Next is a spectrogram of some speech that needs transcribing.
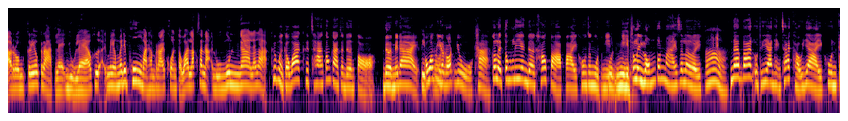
อารมณ์เกรี้ยวกราดและอยู่แล้วคือมันยังไม่ได้พุ่งมาทำร้ายคน แต่ว่าลักษณะดูงุนง่านแล้วล่ะ คือเหมือนกับว่าคือช้างต้องการจะเดินต่อ เดินไม่ได้ติดเพราะว่าถมีรถอยู่ค่ะก็เลยต้องเลี่ยงเดินเข้าป่าไปคงจะหงุดหงิหงุดดหงิดก็เลยล้มต้นไม้ซะเลยอ่าแม่บ้านอุทยานแห่งชาติเขาใหญ่ คุณก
